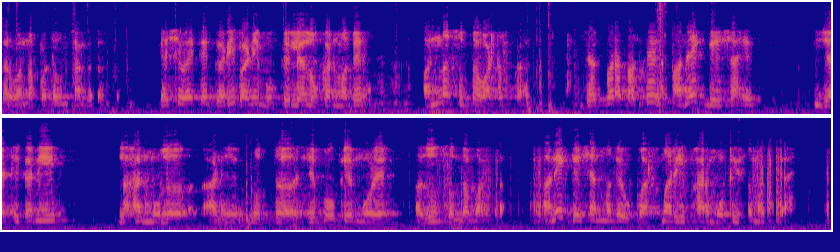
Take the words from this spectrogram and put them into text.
सर्वांना पटवून सांगत असतात त्याशिवाय ते गरीब आणि भुकेल्या लोकांमध्ये अन्न सुद्धा वाटप करतात. जगभरात असे अनेक देश आहेत की ज्या ठिकाणी लहान मुलं आणि वृद्ध हे भोकेमुळे अजून सुद्धा मरतात. अनेक देशांमध्ये उपासमार ही फार मोठी समस्या आहे.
